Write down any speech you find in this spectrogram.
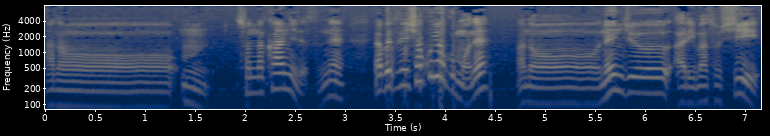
あのー、うん。そんな感じですね。別に食欲もね、あのー、年中ありますし、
